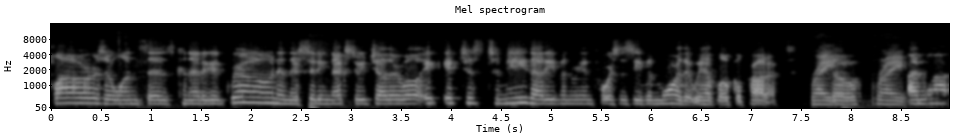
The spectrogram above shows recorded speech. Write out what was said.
flowers or one says Connecticut grown, and they're sitting next to each other, well, it, it just to me that even reinforces even more that we have local product. right. So right. I'm not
